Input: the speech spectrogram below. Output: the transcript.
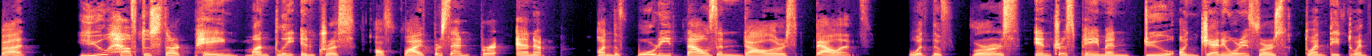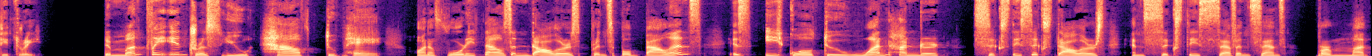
But you have to start paying monthly interest of 5% per annum on the $40,000 balance, with the first interest payment due on January 1st, 2023. The monthly interest you have to pay on a $40,000 principal balance is equal to $166.67 per month.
